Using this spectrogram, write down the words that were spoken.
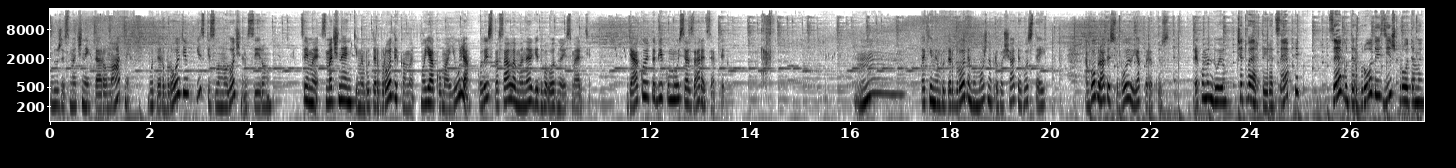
дуже смачних та ароматних бутербродів із кисломолочним сиром. Цими смачненькими бутербродиками моя кума Юля колись спасала мене від голодної смерті. Дякую тобі, кумуся, за рецептик. Мм, такими бутербродами можна пригощати гостей або брати з собою як перекус. Рекомендую. Четвертий рецептик це бутерброди зі шпротами,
